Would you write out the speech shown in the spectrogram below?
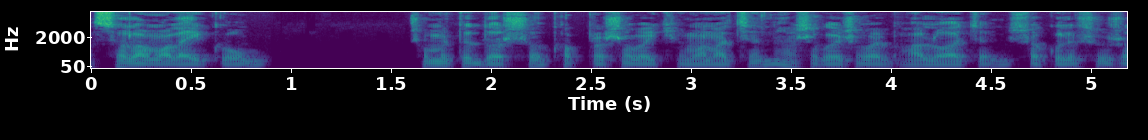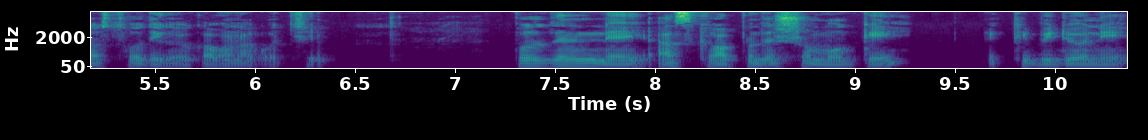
আসসালামু আলাইকুম। সম্মানিত দর্শক, আপনারা সবাই কেমন আছেন? আশা করি সবাই ভালো আছেন। সকলের সুস্বাস্থ্য দীর্ঘ কামনা করছি। প্রতিদিনের নেই আজকে আপনাদের সম্মুখে একটি ভিডিও নিয়ে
